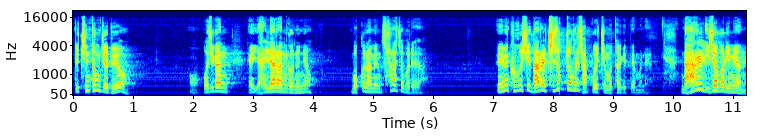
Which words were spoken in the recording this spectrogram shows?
근데 진통제도요. 어, 어지간 얄얄한 거는요. 먹고 나면 사라져 버려요. 왜냐하면 그것이 나를 지속적으로 잡고 있지 못하기 때문에 나를 잊어버리면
